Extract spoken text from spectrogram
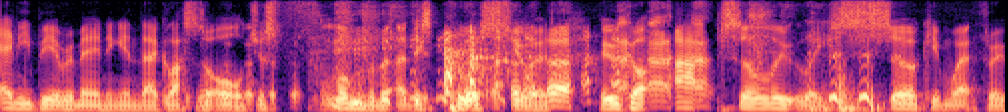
any beer remaining in their glasses at all just flung them at this poor steward who got absolutely soaking wet through.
